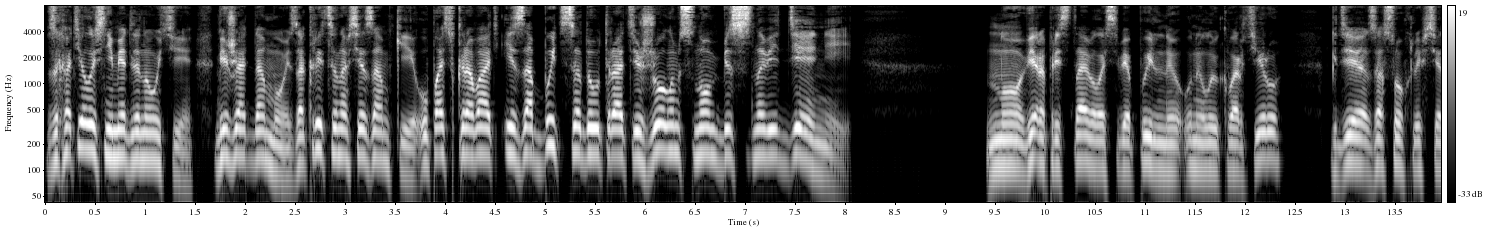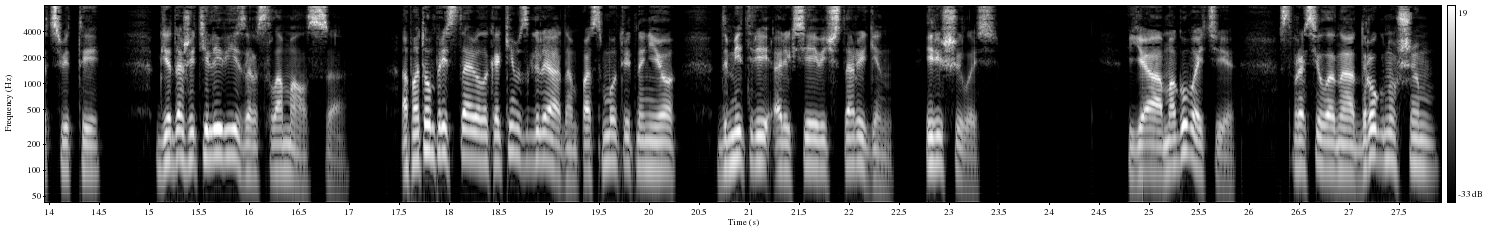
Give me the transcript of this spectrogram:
Захотелось немедленно уйти, бежать домой, закрыться на все замки, упасть в кровать и забыться до утра тяжелым сном без сновидений. Но Вера представила себе пыльную унылую квартиру, где засохли все цветы, где даже телевизор сломался, а потом представила, каким взглядом посмотрит на нее Дмитрий Алексеевич Старыгин, и решилась. «Я могу войти?» — спросила она дрогнувшим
